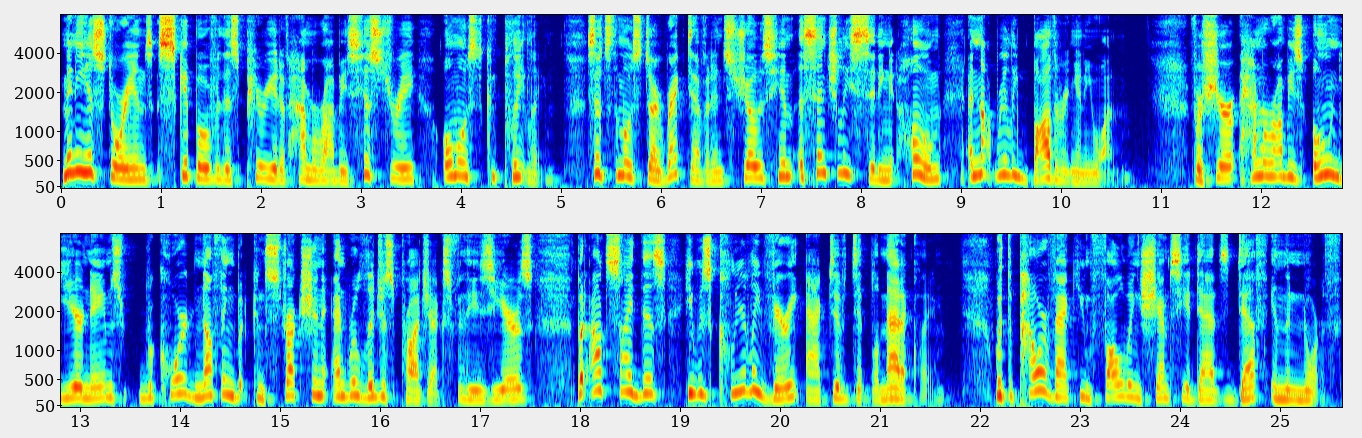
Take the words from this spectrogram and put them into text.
Many historians skip over this period of Hammurabi's history almost completely, since the most direct evidence shows him essentially sitting at home and not really bothering anyone. For sure, Hammurabi's own year names record nothing but construction and religious projects for these years, but outside this, he was clearly very active diplomatically. With the power vacuum following Shamshi-Adad's death in the north,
